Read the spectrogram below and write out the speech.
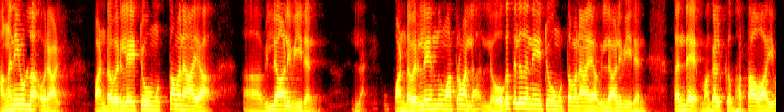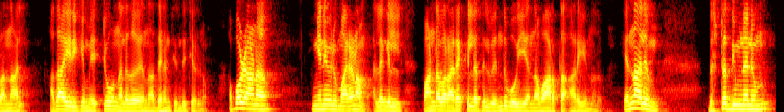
അങ്ങനെയുള്ള ഒരാൾ പണ്ടവരിലെ ഏറ്റവും ഉത്തമനായ വില്ലാളി വീരൻ പണ്ടവരിലെ എന്ന് മാത്രമല്ല ലോകത്തിൽ തന്നെ ഏറ്റവും ഉത്തമനായ വില്ലാളി വീരൻ തന്റെ മകൾക്ക് ഭർത്താവായി വന്നാൽ അതായിരിക്കും ഏറ്റവും നല്ലത് എന്ന് അദ്ദേഹം ചിന്തിച്ചിരുന്നു. അപ്പോഴാണ് ഇങ്ങനെ ഒരു മരണം അല്ലെങ്കിൽ പാണ്ഡവർ അരക്കില്ലത്തിൽ വെന്തുപോയി എന്ന വാർത്ത അറിയുന്നത്. എന്നാലും ദൃഷ്ടദ്യുമ്നും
